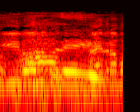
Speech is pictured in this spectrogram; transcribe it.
ఈ రోజు హైదరాబాద్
